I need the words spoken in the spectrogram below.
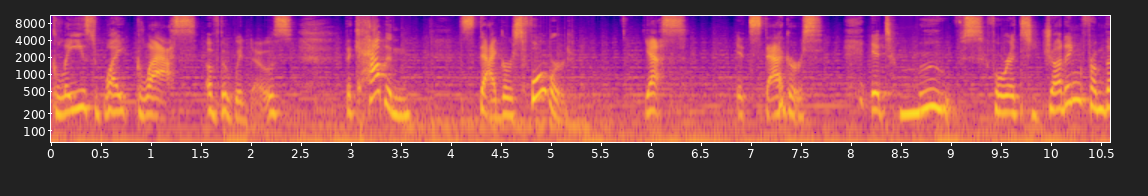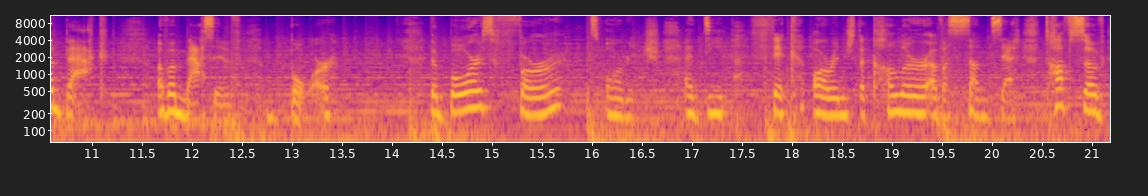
glazed white glass of the windows. The cabin staggers forward. Yes, it staggers. It moves, for it's jutting from the back of a massive boar. The boar's fur is orange, a deep, thick orange, the color of a sunset. Tufts of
